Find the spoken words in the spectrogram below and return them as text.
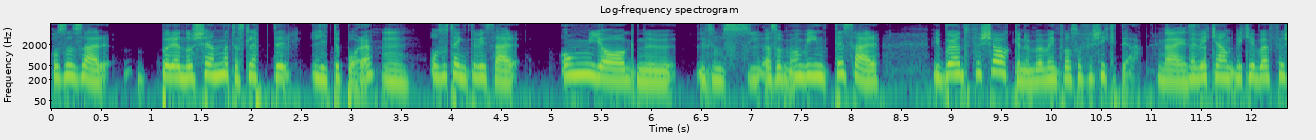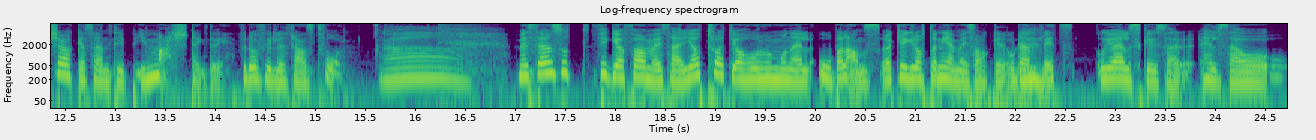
Och så, så här, började jag ändå känna att jag släppte lite på det. Mm. Och så tänkte vi så här, om jag nu liksom, alltså om vi inte så här, vi börjar inte försöka nu, behöver inte vara så försiktiga. Nej, Men vi kan, vi kan börja försöka sen typ i mars tänkte vi, för då fyller Frans två. ah. Men sen så fick jag för mig så här, jag tror att jag har hormonell obalans och jag kan ju grotta ner mig i saker ordentligt. Och jag älskar ju så här hälsa och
